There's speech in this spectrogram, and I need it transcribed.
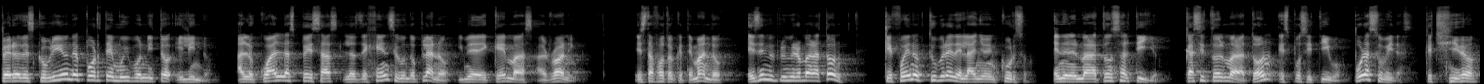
Pero descubrí un deporte muy bonito y lindo, a lo cual las pesas las dejé en segundo plano y me dediqué más al running. Esta foto que te mando es de mi primer maratón, que fue en octubre del año en curso. En el maratón Saltillo. Casi todo el maratón es positivo, puras subidas. ¡Qué chido!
